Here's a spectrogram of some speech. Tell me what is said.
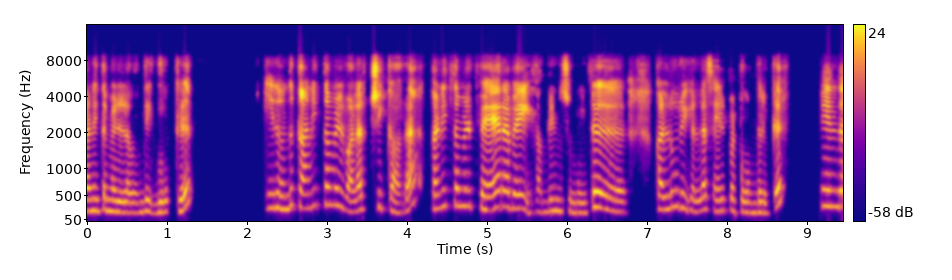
கனித்தமிழ்ல வந்து இருக்கு. இது வந்து கனித்தமிழ் வளர்ச்சிக்காக கனித்தமிழ் பேரவை அப்படின்னு சொல்லிட்டு கல்லூரிகள்ல செயல்பட்டு வந்திருக்கு. இந்த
